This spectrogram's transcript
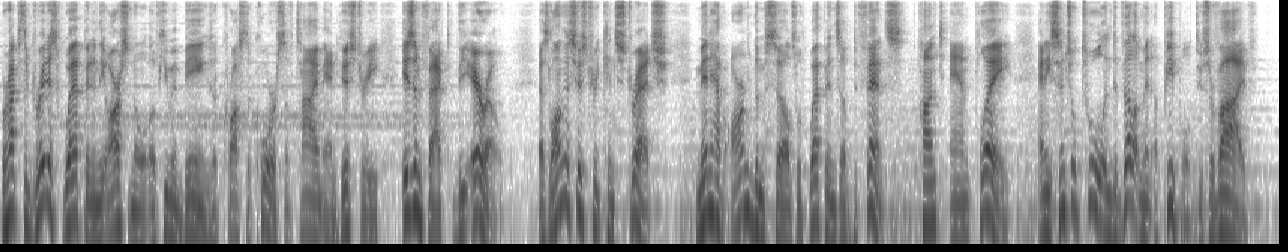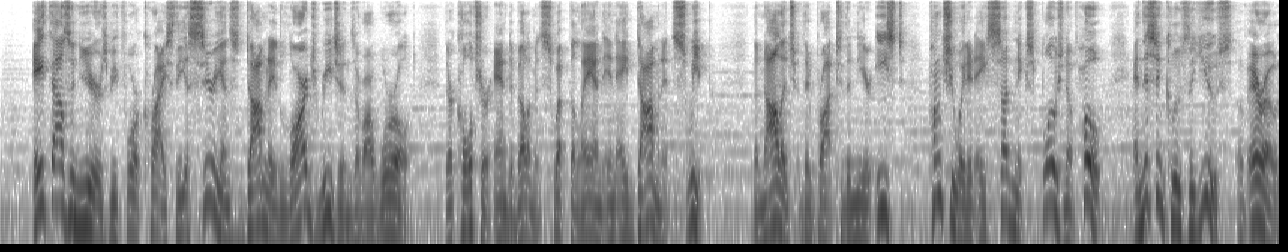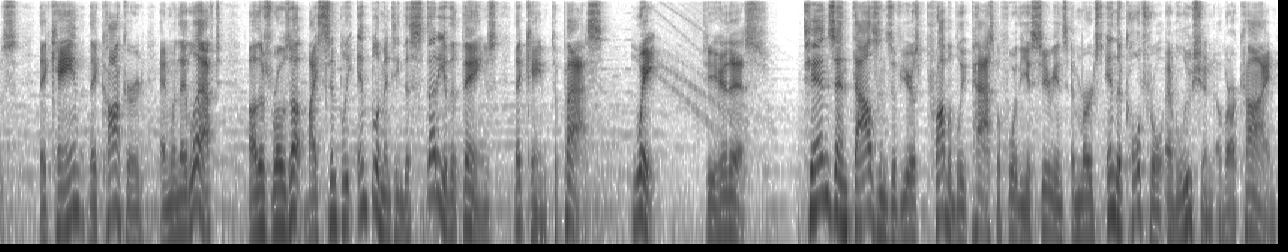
Perhaps the greatest weapon in the arsenal of human beings across the course of time and history is in fact the arrow. As long as history can stretch, men have armed themselves with weapons of defense, hunt, and play, an essential tool in development of people to survive. 8,000 years before Christ, the Assyrians dominated large regions of our world. Their culture and development swept the land in a dominant sweep. The knowledge they brought to the Near East punctuated a sudden explosion of hope, and this includes the use of arrows. They came, they conquered, and when they left, others rose up by simply implementing the study of the things that came to pass. Wait, do you hear this? Tens and thousands of years probably passed before the Assyrians emerged in the cultural evolution of our kind.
